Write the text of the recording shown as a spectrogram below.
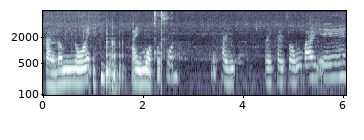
ไข่เรามีน้อย ไข่หมดทุกคน ไข่ใส่ไข่สองใบเอง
